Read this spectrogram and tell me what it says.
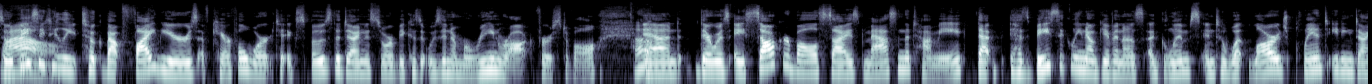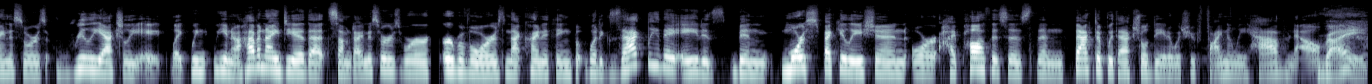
So Wow. it basically took about five years of careful work to expose the dinosaur because it was in a marine rock, first of all. Oh. And there was a soccer ball sized mass in the tummy that has basically now given us a glimpse into what large plant eating dinosaurs really actually ate. Like, we, you know, have an idea that some dinosaurs were herbivores and that kind of thing, but what exactly they ate has been more speculation or hypothesis than backed up with actual data, which we finally have now. Right.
